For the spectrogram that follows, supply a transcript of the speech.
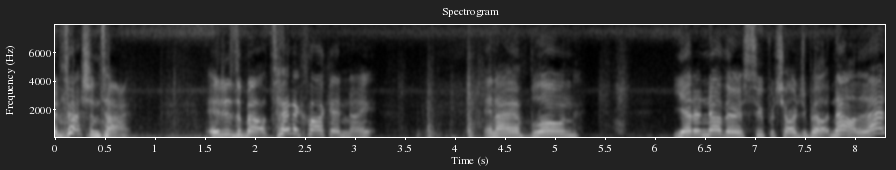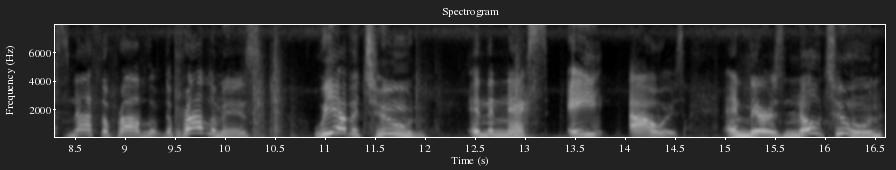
Confession time. It is about 10 o'clock at night, and I have blown yet another supercharger belt. Now, that's not the problem. The problem is we have a tune in the next eight hours, and there is no tune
